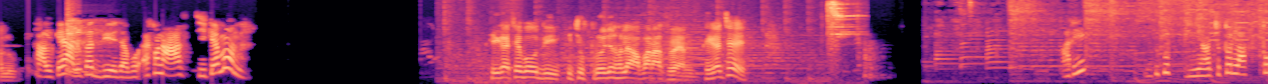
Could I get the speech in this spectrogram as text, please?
আলু। কালকে আলুটা দিয়ে যাব। এখন আসছি কেমন? ঠিক আছে বৌদি কিছু প্রয়োজন হলে আবার আসবেন ঠিক আছে? আরে দুটো পেঁয়াজ তো লাগতো।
